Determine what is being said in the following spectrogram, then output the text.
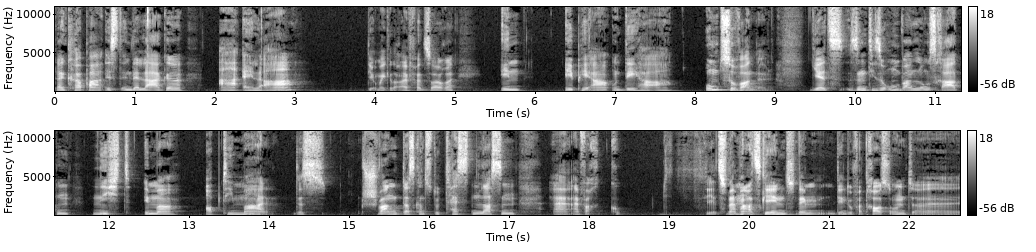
Dein Körper ist in der Lage, ALA, die Omega-3-Fettsäure, in EPA und DHA umzuwandeln. Jetzt sind diese Umwandlungsraten nicht immer optimal. Das schwankt, das kannst du testen lassen. Äh, einfach jetzt zu deinem Arzt gehen, zu dem, den du vertraust und äh,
